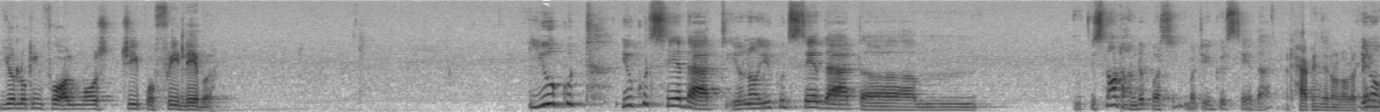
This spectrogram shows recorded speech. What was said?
you're looking for almost cheap or free labor? you could you could say that you know you could say that um, it's not 100% but you could say that. It happens in a lot of you know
